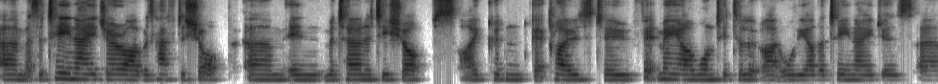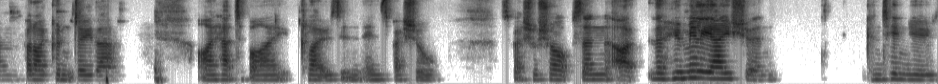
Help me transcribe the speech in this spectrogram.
Um, as a teenager, I would have to shop um, in maternity shops. I couldn't get clothes to fit me. I wanted to look like all the other teenagers, um, but I couldn't do that. I had to buy clothes in, in special special shops, and uh, the humiliation continued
